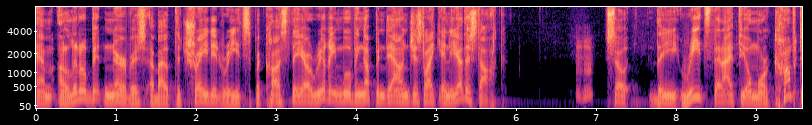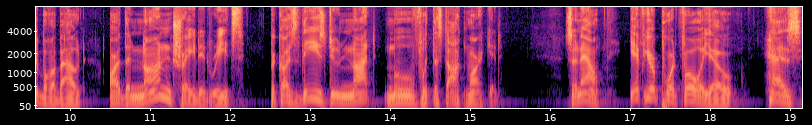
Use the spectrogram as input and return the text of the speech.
am a little bit nervous about the traded REITs because they are really moving up and down just like any other stock. Mm-hmm. So the REITs that I feel more comfortable about are the non traded REITs because these do not move with the stock market. So now, if your portfolio has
